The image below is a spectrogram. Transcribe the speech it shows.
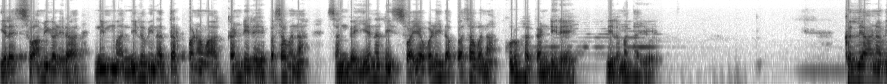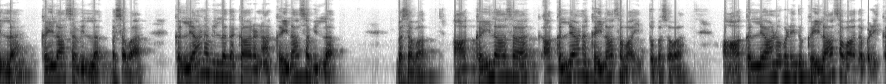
ಎಲೆ ಸ್ವಾಮಿಗಳಿರ ನಿಮ್ಮ ನಿಲುವಿನ ದರ್ಪಣವ ಕಂಡಿರೆ ಬಸವನ. ಸಂಗಯ್ಯನಲ್ಲಿ ಸ್ವಯವಳಿದ ಬಸವನ ಕುರುಹ ಕಂಡಿರೆ ನೀಲಮ್ಮ ತಾಯಿಯವರು. ಕಲ್ಯಾಣವಿಲ್ಲ, ಕೈಲಾಸವಿಲ್ಲ ಬಸವ. ಕಲ್ಯಾಣವಿಲ್ಲದ ಕಾರಣ ಕೈಲಾಸವಿಲ್ಲ ಬಸವ. ಆ ಕೈಲಾಸ, ಆ ಕಲ್ಯಾಣ ಕೈಲಾಸವಾಯಿತು ಬಸವ. ಆ ಕಲ್ಯಾಣವಳಿದು ಕೈಲಾಸವಾದ ಬಳಿಕ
